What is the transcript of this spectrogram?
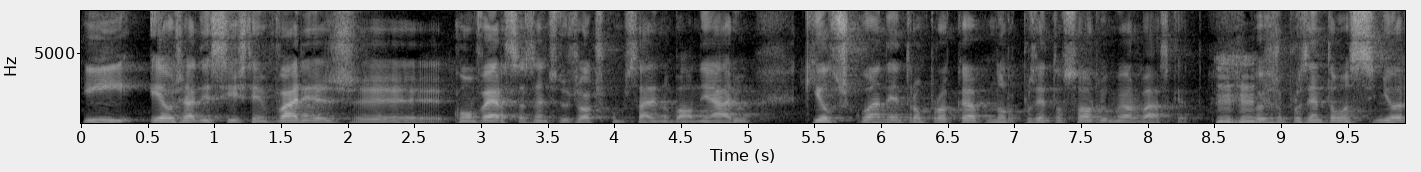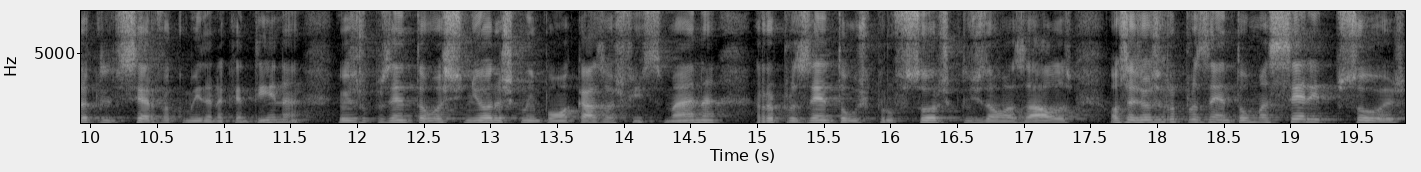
e eu já disse isto em várias conversas antes dos jogos começarem no balneário, que eles quando entram para o campo não representam só o Rio Maior Basket. Uhum. Eles representam a senhora que lhes serve a comida na cantina, eles representam as senhoras que limpam a casa aos fins de semana, representam os professores que lhes dão as aulas, ou seja, eles representam uma série de pessoas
